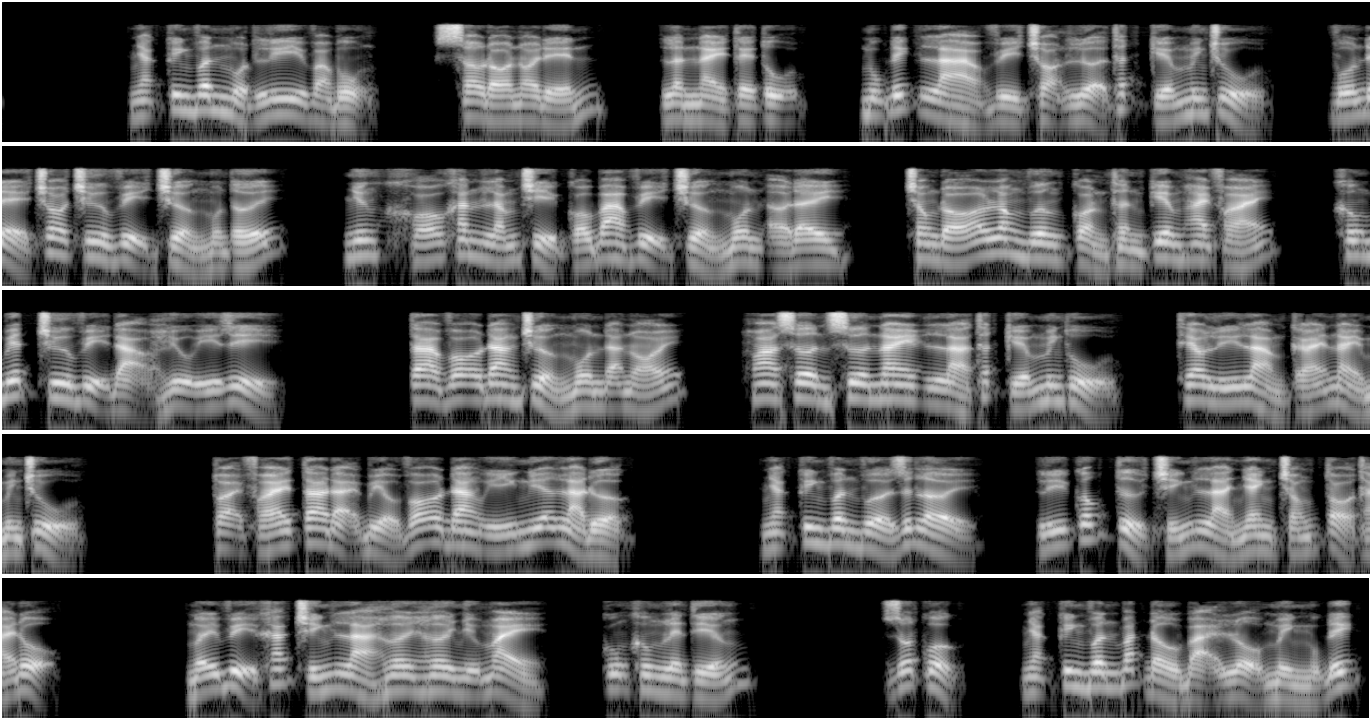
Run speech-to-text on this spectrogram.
Nhạc kinh vân một ly vào bụng, sau đó nói đến, lần này tề tụ, mục đích là vì chọn lựa thất kiếm minh chủ, vốn để cho chư vị trưởng môn tới, nhưng khó khăn lắm chỉ có ba vị trưởng môn ở đây, trong đó Long Vương còn thần kiêm hai phái, không biết chư vị đạo hữu ý gì. Ta võ đang trưởng môn đã nói, Hoa Sơn xưa nay là thất kiếm minh thủ, theo lý làm cái này minh chủ. Toại phái ta đại biểu võ đang ý nghĩa là được. Nhạc Kinh Vân vừa dứt lời, Lý Cốc Tử chính là nhanh chóng tỏ thái độ. Mấy vị khác chính là hơi hơi như mày, cũng không lên tiếng. Rốt cuộc, Nhạc Kinh Vân bắt đầu bại lộ mình mục đích.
